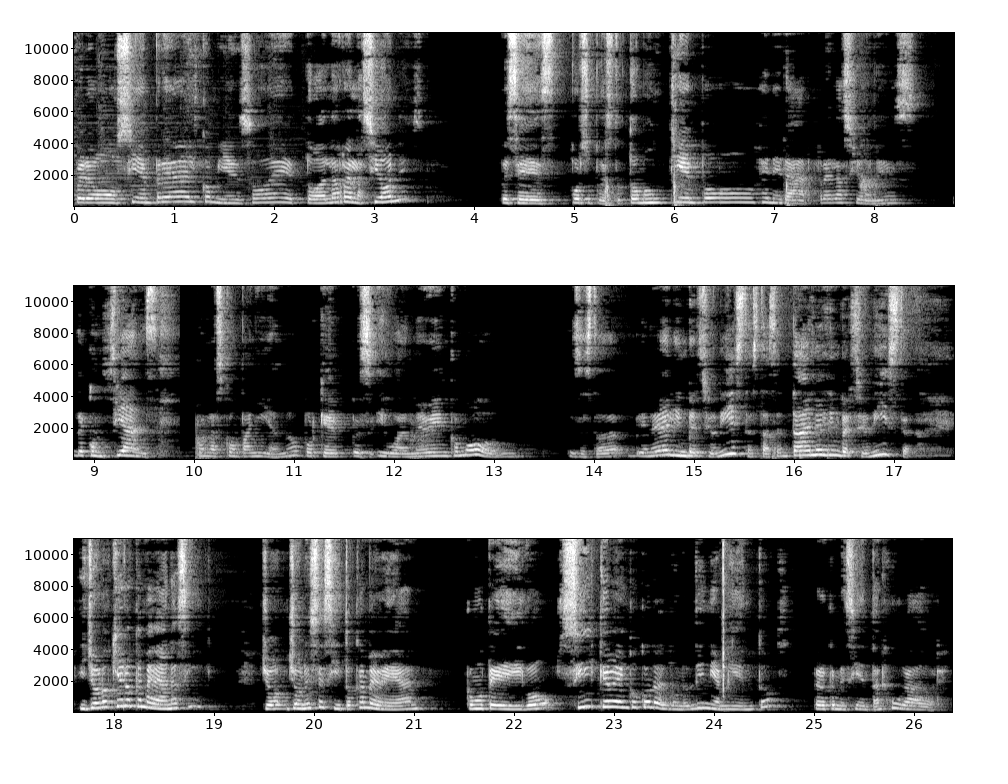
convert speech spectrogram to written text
Pero siempre al comienzo de todas las relaciones pues es, por supuesto, toma un tiempo generar relaciones de confianza con las compañías, ¿no? Porque pues igual me ven como, pues esta viene del inversionista, está sentada en el inversionista. Y yo no quiero que me vean así. Yo, yo necesito que me vean, como te digo, sí que vengo con algunos lineamientos, pero que me sientan jugadora.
